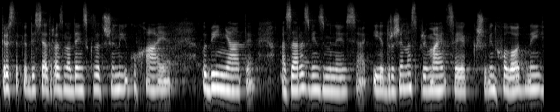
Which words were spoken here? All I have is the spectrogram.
350 разів на день сказати, що він її кохає, обійняти. А зараз він змінився. І дружина сприймає це як що він холодний,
